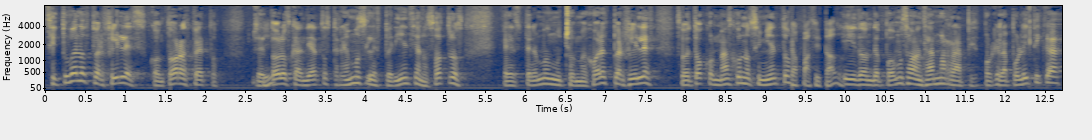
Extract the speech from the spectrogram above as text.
Si tú ves los perfiles, con todo respeto, de Sí. todos los candidatos, tenemos la experiencia nosotros, es- tenemos muchos mejores perfiles, sobre todo con más conocimiento Capacitados. y donde podemos avanzar más rápido, porque la política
